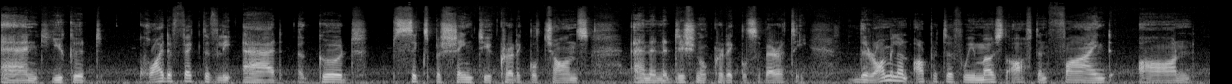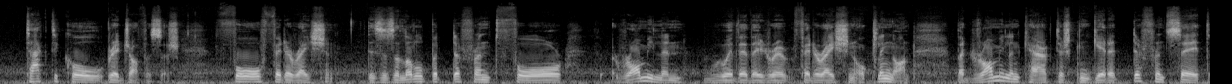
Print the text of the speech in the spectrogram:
And you could quite effectively add a good 6% to your critical chance and an additional critical severity. The Romulan Operative we most often find on tactical bridge officers for Federation. This is a little bit different for Romulan, whether they're Federation or Klingon. But Romulan characters can get a different set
